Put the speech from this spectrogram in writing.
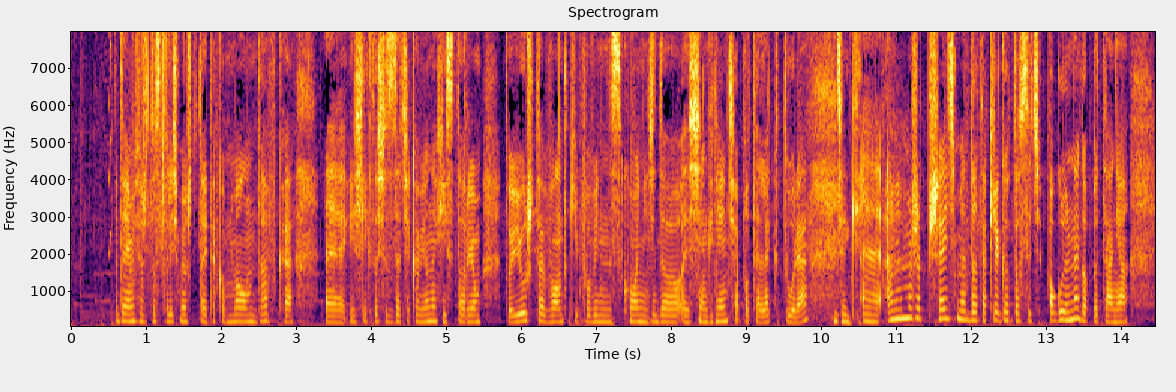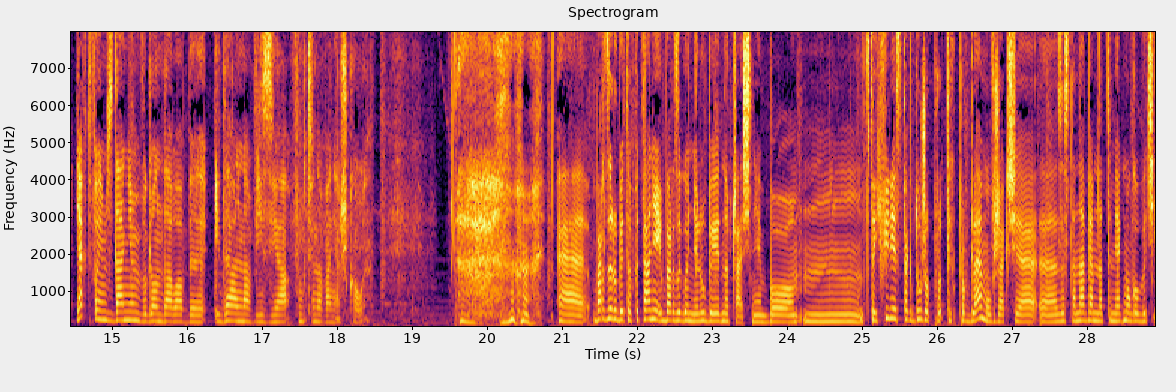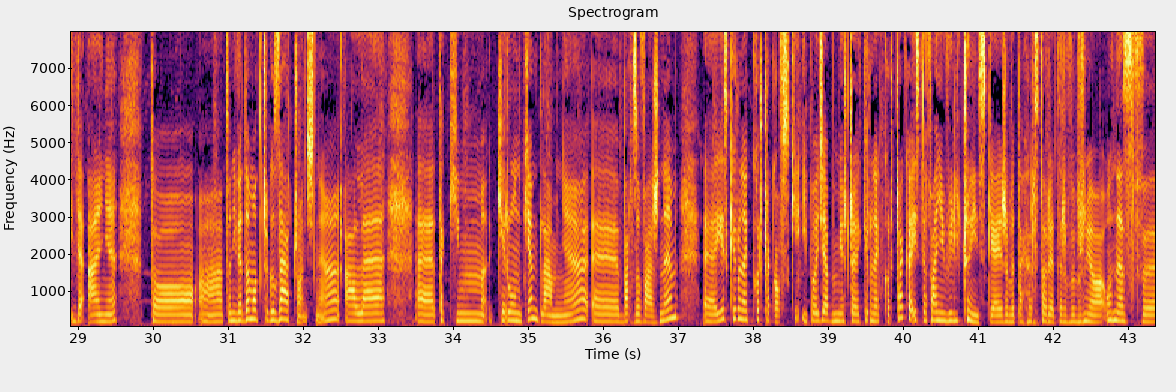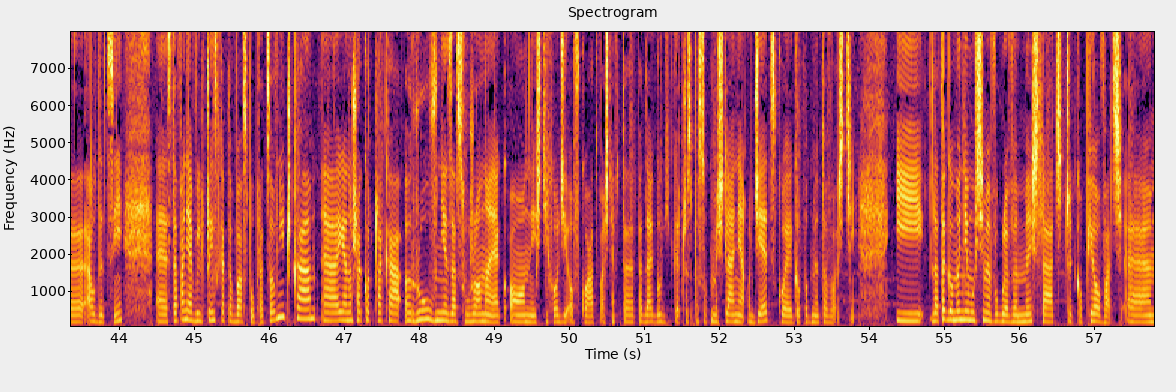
Wydaje mi się, że dostaliśmy już tutaj taką małą dawkę. E, jeśli ktoś jest zaciekawiony historią, to już te wątki powinny skłonić do e, sięgnięcia po tę lekturę. Dzięki. A my może przejdźmy do takiego dosyć ogólnego pytania. Jak Twoim zdaniem wyglądałaby idealna wizja funkcjonowania szkoły? E, bardzo lubię to pytanie i bardzo go nie lubię jednocześnie, bo mm, w tej chwili jest tak dużo pro, tych problemów, że jak się e, zastanawiam nad tym, jak mogło być idealnie, to, e, to nie wiadomo od czego zacząć, nie? ale e, takim kierunkiem dla mnie e, bardzo ważnym e, jest kierunek korczakowski i powiedziałabym jeszcze kierunek Korczaka i Stefanii Wilczyńskiej, żeby ta historia też wybrzmiała u nas w audycji. Stefania Wilczyńska to była współpracowniczka Janusza Korczaka, równie zasłużona jak on jeśli chodzi o wkład właśnie w tę pedagogikę, czy sposób myślenia o dziecku, o jego podmiotowości. I dlatego my nie musimy w ogóle wymyślać, czy kopiować e,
